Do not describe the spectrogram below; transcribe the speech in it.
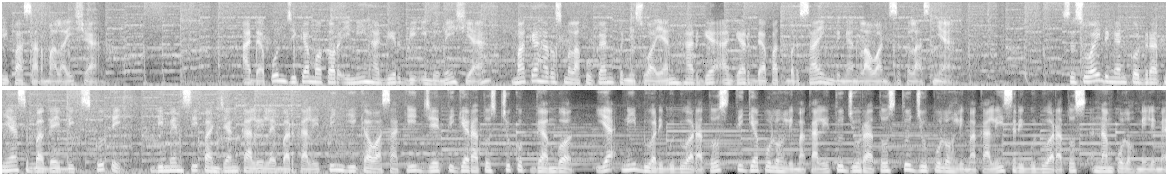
di pasar Malaysia. Adapun jika motor ini hadir di Indonesia, maka harus melakukan penyesuaian harga agar dapat bersaing dengan lawan sekelasnya. Sesuai dengan kodratnya sebagai Big Scooty, dimensi panjang kali lebar kali tinggi Kawasaki J300 cukup gambot, yakni 2235 kali 775 kali 1260 mm.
